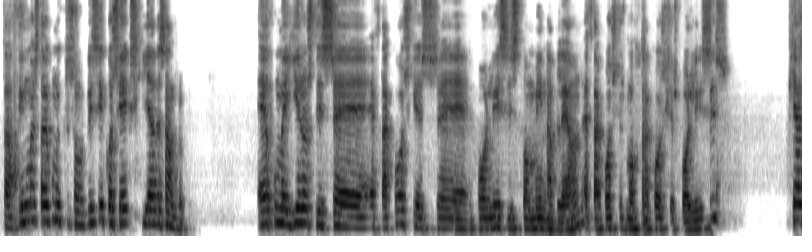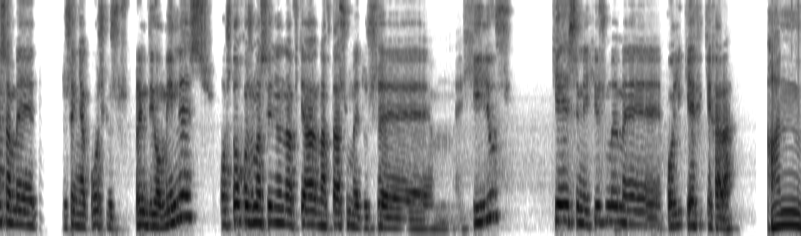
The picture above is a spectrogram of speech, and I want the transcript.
Τα theme τα έχουν χρησιμοποιήσει 26.000 άνθρωποι. Έχουμε γύρω στις 700 ε, ε, πωλήσεις το μήνα πλέον, 700 με 800 πωλήσεις. Πιάσαμε τους 900 πριν δύο μήνες. Ο στόχος μας είναι να, φτιά, να φτάσουμε τους ε, και συνεχίζουμε με πολύ κέφι και χαρά αν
